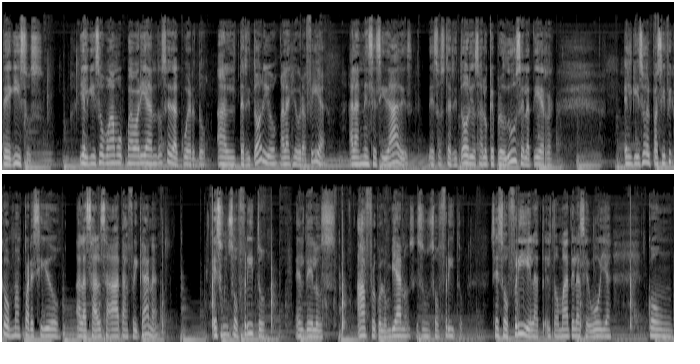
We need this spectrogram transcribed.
de guisos. y el guiso va, va variándose de acuerdo al territorio, a la geografía, a las necesidades de esos territorios, a lo que produce la tierra. El guiso del Pacífico es más parecido a la salsa ata africana. Es un sofrito, el de los afrocolombianos, es un sofrito. Se sofríe el tomate, la cebolla con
